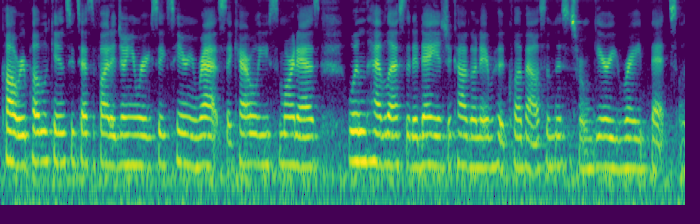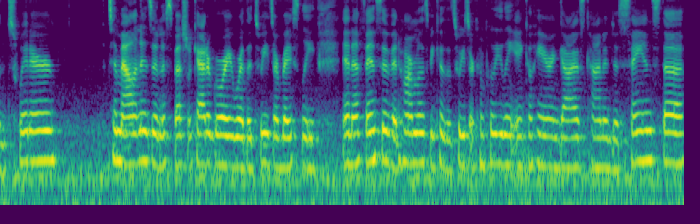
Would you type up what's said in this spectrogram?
Called Republicans who testified at January 6 hearing rats that cowardly smartass wouldn't have lasted a day in Chicago neighborhood clubhouse. And this is from Gary Ray Betts on Twitter. Tim Allen is in a special category where the tweets are basically inoffensive and harmless because the tweets are completely incoherent. Guys kind of just saying stuff.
